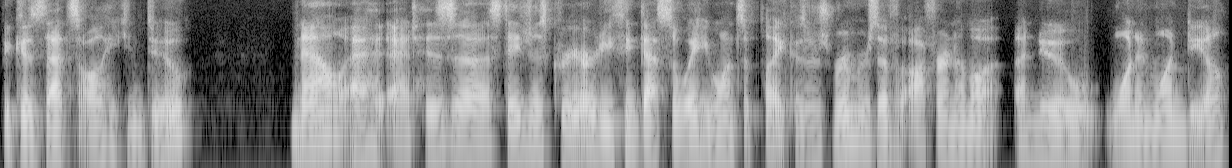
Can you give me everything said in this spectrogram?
because that's all he can do now at, at his uh, stage in his career, or do you think that's the way he wants to play? Because there's rumors of offering him a, a new one in one deal,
